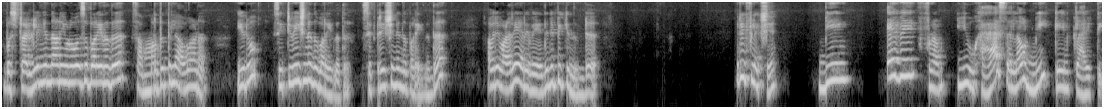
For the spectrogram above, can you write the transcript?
അപ്പോൾ സ്ട്രഗ്ലിംഗ് എന്നാണ് യൂണിവേഴ്സ് പറയുന്നത്. സമ്മർദ്ദത്തിലാവാണ്. ഈ ഒരു സിറ്റുവേഷൻ എന്ന് പറയുന്നത്. സെപ്പറേഷൻ എന്ന് പറയുന്നത് അവരെ വളരെയേറെ വേദനിപ്പിക്കുന്നുണ്ട്. Reflection being away from you has allowed me gain clarity.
